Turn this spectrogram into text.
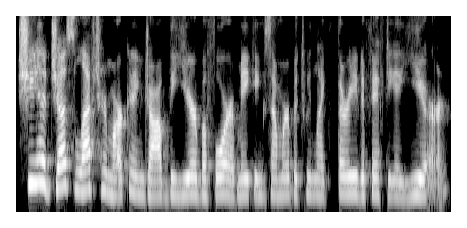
She had just left her marketing job the year before, making somewhere between like 30 to 50 a year.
